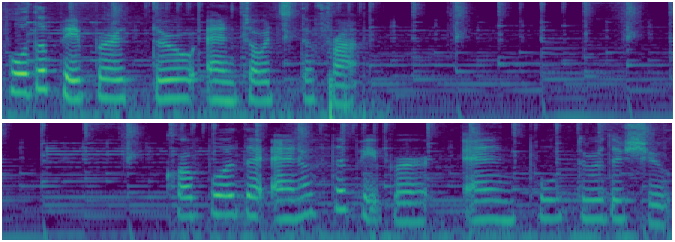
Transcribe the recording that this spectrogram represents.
Pull the paper through and towards the front. Crumple the end of the paper and pull through the chute.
